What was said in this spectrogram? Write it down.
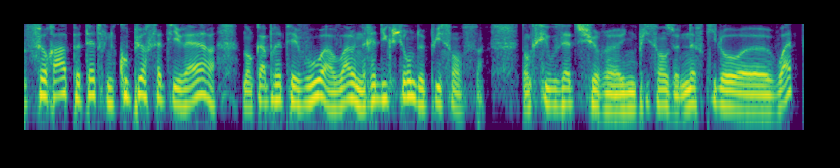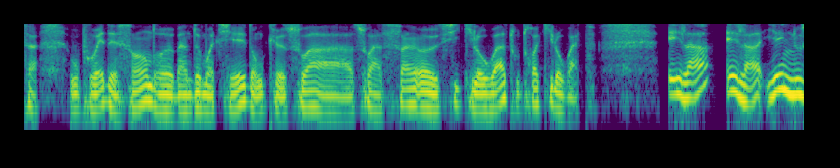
fera peut-être une coupure cet hiver. Donc apprêtez-vous à avoir une réduction de puissance. Donc si vous êtes sur une puissance de 9 kW, vous pouvez descendre ben, de moitié, donc soit à, soit à 5, euh, 6 kW ou 3 kW. Et là, et là, il y a une news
